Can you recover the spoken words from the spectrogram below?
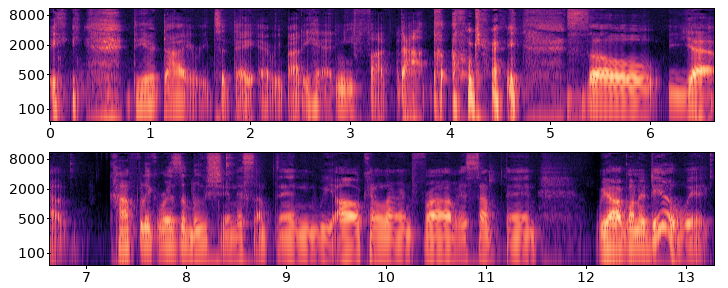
dear diary, today everybody had me fucked up. Okay. So yeah, conflict resolution is something we all can learn from. It's something we all going to deal with.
